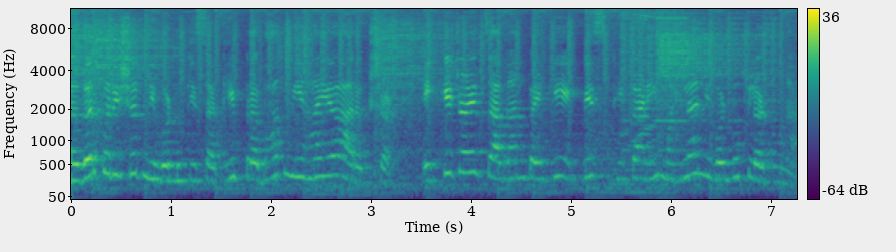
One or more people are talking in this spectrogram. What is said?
नगर परिषद निवडणुकीसाठी प्रभाग निहाय आरक्षण. एक्केचाळीस जागांपैकी एकवीस ठिकाणी महिला निवडणूक लढवणार.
